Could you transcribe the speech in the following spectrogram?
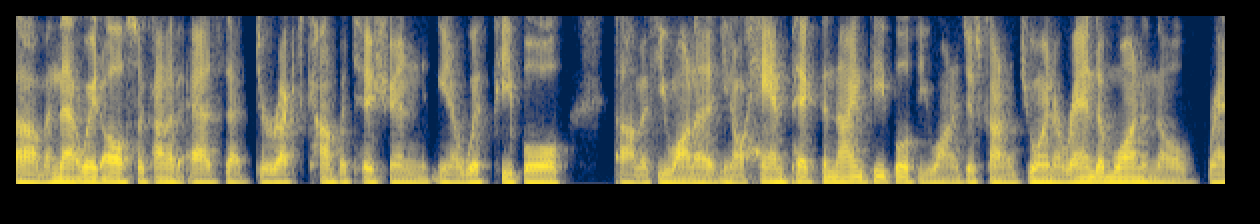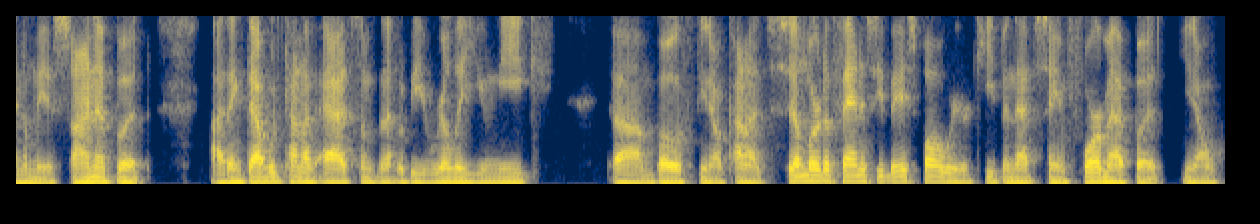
Um, and that way it also kind of adds that direct competition you know with people. Um, if you want to you know hand pick the nine people if you want to just kind of join a random one and they'll randomly assign it. But i think that would kind of add something that would be really unique um, both you know kind of similar to fantasy baseball where you're keeping that same format but you know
